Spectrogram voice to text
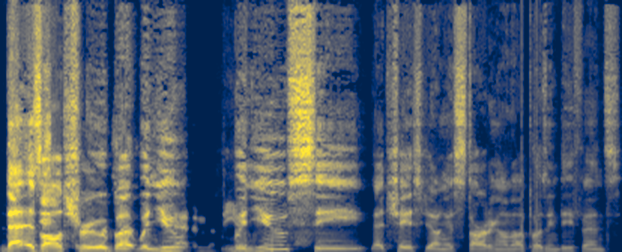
That is all true, but when you had in the DMV. when you see that Chase Young is starting on the opposing defense,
